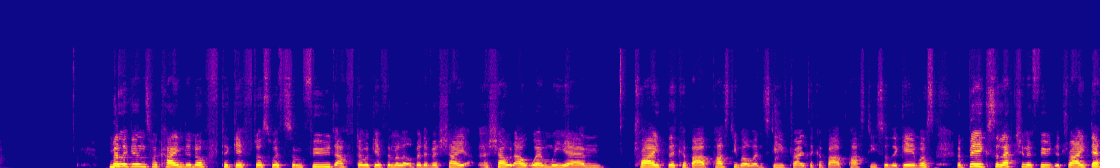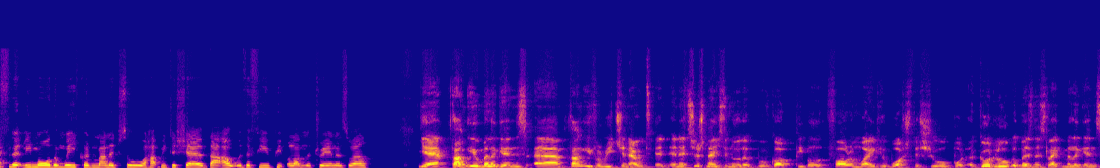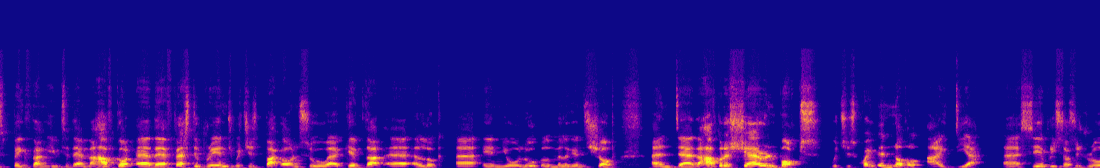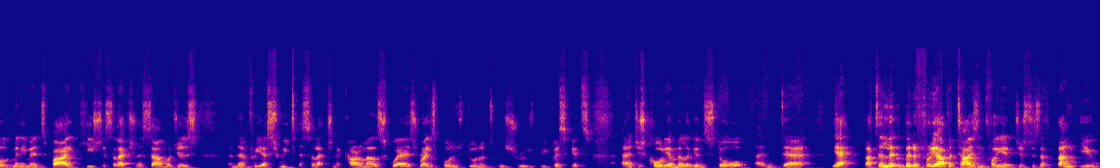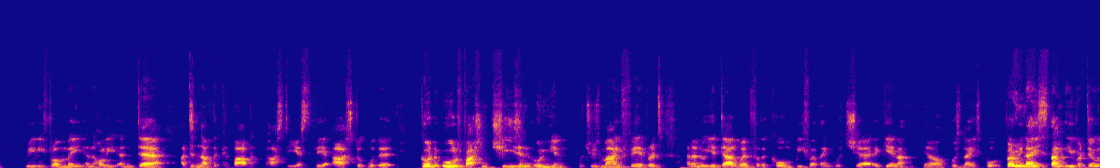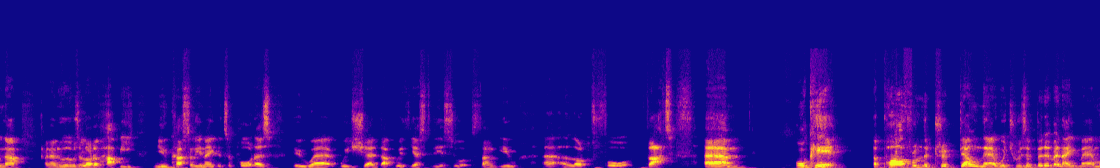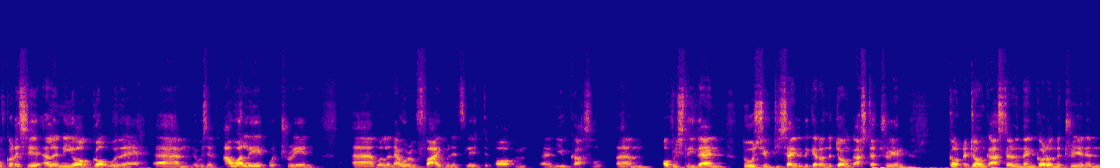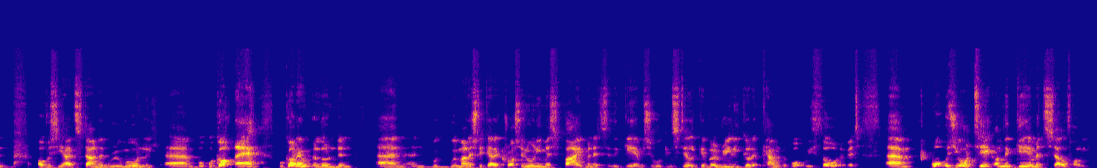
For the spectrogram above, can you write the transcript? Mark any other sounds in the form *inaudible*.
Milligans were kind enough to gift us with some food after we give them a little bit of a shout, a shout out when we um, tried the kebab pasty. Well, when Steve tried the kebab pasty, so they gave us a big selection of food to try, definitely more than we could manage. So we're happy to share that out with a few people on the train as well. Yeah, thank you, Milligans. Um, thank you for reaching out. And, and it's just nice to know that we've got people far and wide who watch the show. But a good local business like Milligans, big thank you to them. They have got uh, their festive range, which is back on. So uh, give that uh, a look uh, in your local Milligans shop. And uh, they have got a sharing box, which is quite a novel idea. Uh, savoury sausage roll, mini mince pie, quiche, a selection of sandwiches and then for your sweet, a selection of caramel squares, rice buns, donuts, and Shrewsbury biscuits. Uh, just call your Milligan store. And uh, yeah, that's a little bit of free advertising for you, just as a thank you, really, from me and Holly. And uh, I didn't have the kebab pasta yesterday. I stuck with the good old fashioned cheese and onion, which was my favourite. And I know your dad went for the corned beef, I think, which uh, again, I, you know, was nice. But very nice. Thank you for doing that. And I know there was a lot of happy Newcastle United supporters who uh, we shared that with yesterday. So thank you uh, a lot for that. Um, okay. Apart from the trip down there, which was a bit of a nightmare, and we've got to say, LNER got were there. Um, it was an hour late with train. Uh, well, an hour and five minutes late departing uh, Newcastle. Um, obviously, then those who decided to get on the Doncaster train got to Doncaster and then got on the train and obviously had standing room only. Um, but we got there, we got out to London. And, and we, we managed to get across and only missed five minutes of the game. So we can still give a really good account of what we thought of it. Um, what was your take on the game itself, Holly?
